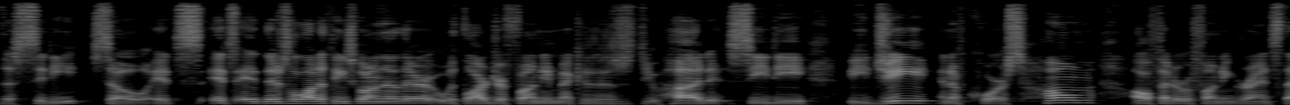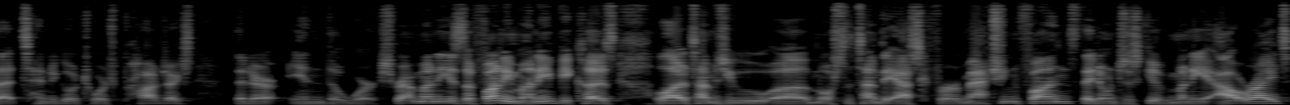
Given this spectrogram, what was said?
the city. So it's it's it, there's a lot of things going on there with larger funding mechanisms through HUD, CD, BG, and of course Home, all federal funding grants that tend to go towards projects that are in the works. Grant money is a funny money because a lot of times you, uh, most of the time they ask for matching funds. They don't just give money outright.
